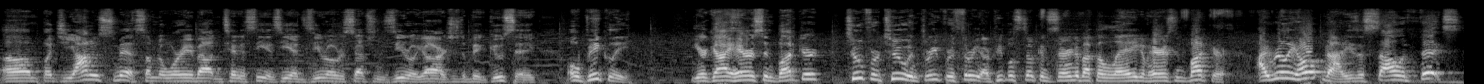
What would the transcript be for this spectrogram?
Um, but Jonnu Smith, something to worry about in Tennessee, is he had zero receptions, zero yards, just a big goose egg. Oh, Binkley, your guy Harrison Butker, two for two and three for three. Are people still concerned about the leg of Harrison Butker? I really hope not. He's a solid fix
